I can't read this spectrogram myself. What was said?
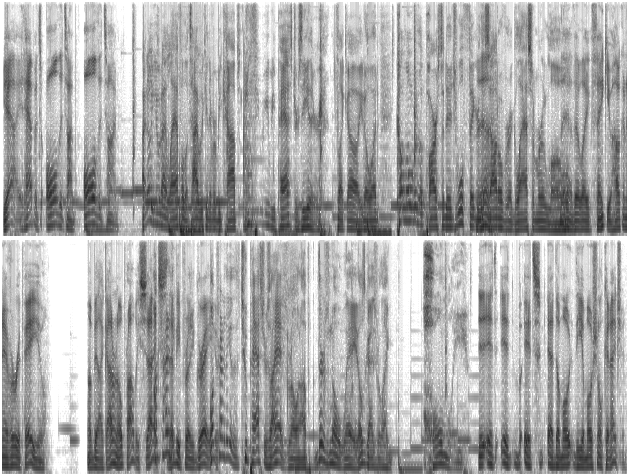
Yeah, it happens all the time, all the time. I know you and I laugh all the time. We can never be cops. I don't think we can be pastors either. It's like, oh, you know what? Come over to the parsonage. We'll figure this out over a glass of Merlot. Yeah, they're like, "Thank you. How can I ever repay you?" I'll be like, "I don't know, probably sex. That'd be pretty great." Well, I'm trying to think of the two pastors I had growing up. There's no way those guys were like homely. It, it, it it's uh, the mo- the emotional connection.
